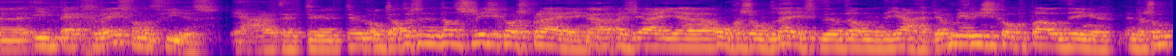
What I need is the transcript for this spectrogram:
eh, impact geweest van het virus. Ja, dat, heeft natuurlijk- natuurlijk ook dat is, een- dat is risicospreiding. Ja. Als jij eh, ongezond leeft, dan, dan ja, heb je ook meer risico op bepaalde dingen. En dat is ook een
